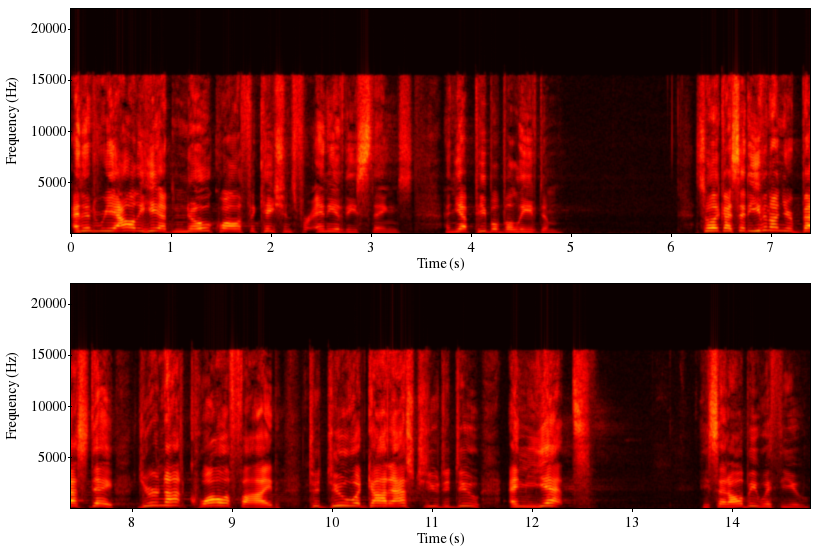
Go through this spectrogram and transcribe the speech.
And in reality, he had no qualifications for any of these things. And yet people believed him. So, like I said, even on your best day, you're not qualified to do what God asks you to do. And yet, He said, I'll be with you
